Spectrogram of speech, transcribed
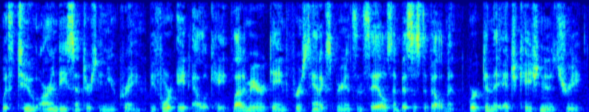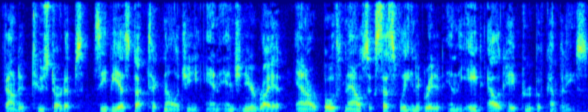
with two R&D centers in Ukraine. Before 8Allocate, Vladimir gained first-hand experience in sales and business development, worked in the education industry, founded two startups, ZBS.technology and Engineer Riot, and are both now successfully integrated in the 8Allocate group of companies.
